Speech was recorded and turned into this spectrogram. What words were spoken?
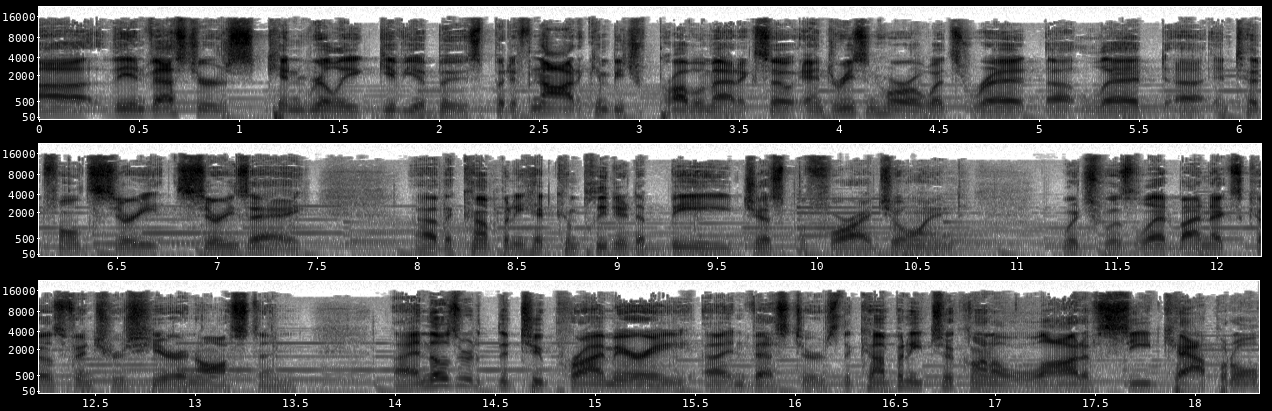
Uh, the investors can really give you a boost, but if not, it can be problematic. So Andreessen Horowitz read, uh, led uh, in Tenfold Series, Series A. Uh, the company had completed a B just before I joined, which was led by Next Coast Ventures here in Austin. Uh, and those are the two primary uh, investors. The company took on a lot of seed capital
